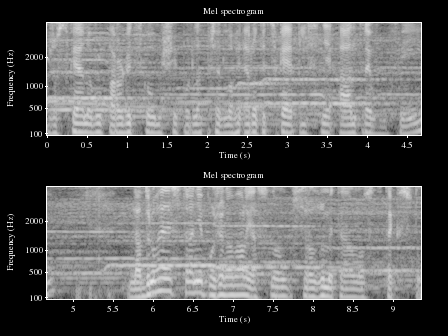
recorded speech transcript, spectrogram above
Žoskénovu parodickou mši podle předlohy erotické písně Entre Wufi, na druhé straně požadoval jasnou srozumitelnost textu.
